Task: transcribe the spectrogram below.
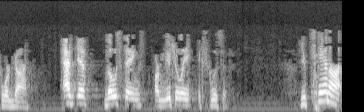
toward God. As if those things are mutually exclusive. You cannot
